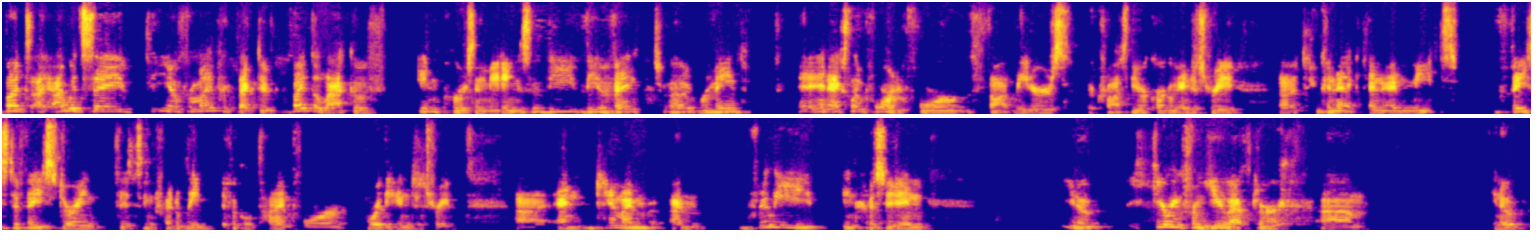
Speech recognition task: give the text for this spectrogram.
but I, I, would say, you know, from my perspective, despite the lack of in-person meetings, the the event uh, remained an excellent forum for thought leaders across the air cargo industry uh, to connect and, and meet face to face during this incredibly difficult time for for the industry. Uh, and Jim, I'm I'm really interested in you know hearing from you after um, you know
